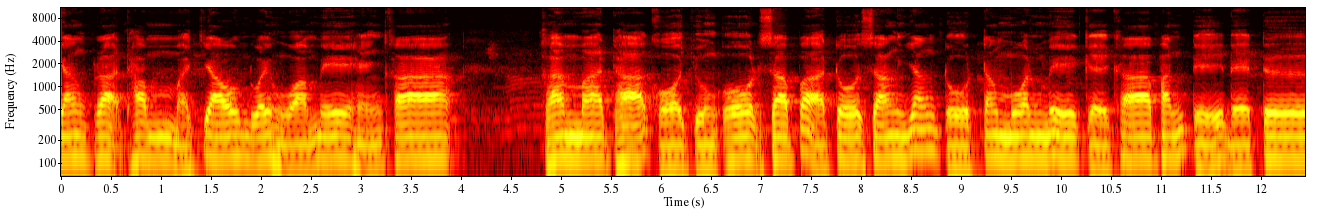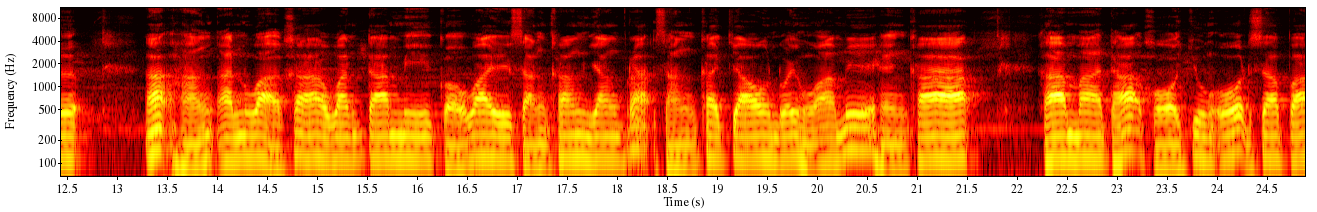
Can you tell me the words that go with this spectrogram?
ยังพระธรรมเจ้าด้วยหัวเมแห่งคาคำมาถาขอจุงโอตสาปาโตสังยังโตตั้งมวลเมแก่คาพันเตแดเตออะหังอันว่าข้าวันตามีก็ไว้สังฆังยังพระสังฆเจ้าด้วยหัวเมแห่งคาามาทะขอจุงโอตสปะ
